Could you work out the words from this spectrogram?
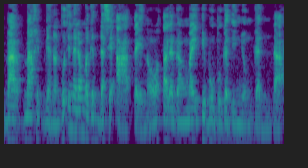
Bar- bakit ganon? Buti na lang maganda si ate, no? Talagang may ibubuga din yung ganda.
